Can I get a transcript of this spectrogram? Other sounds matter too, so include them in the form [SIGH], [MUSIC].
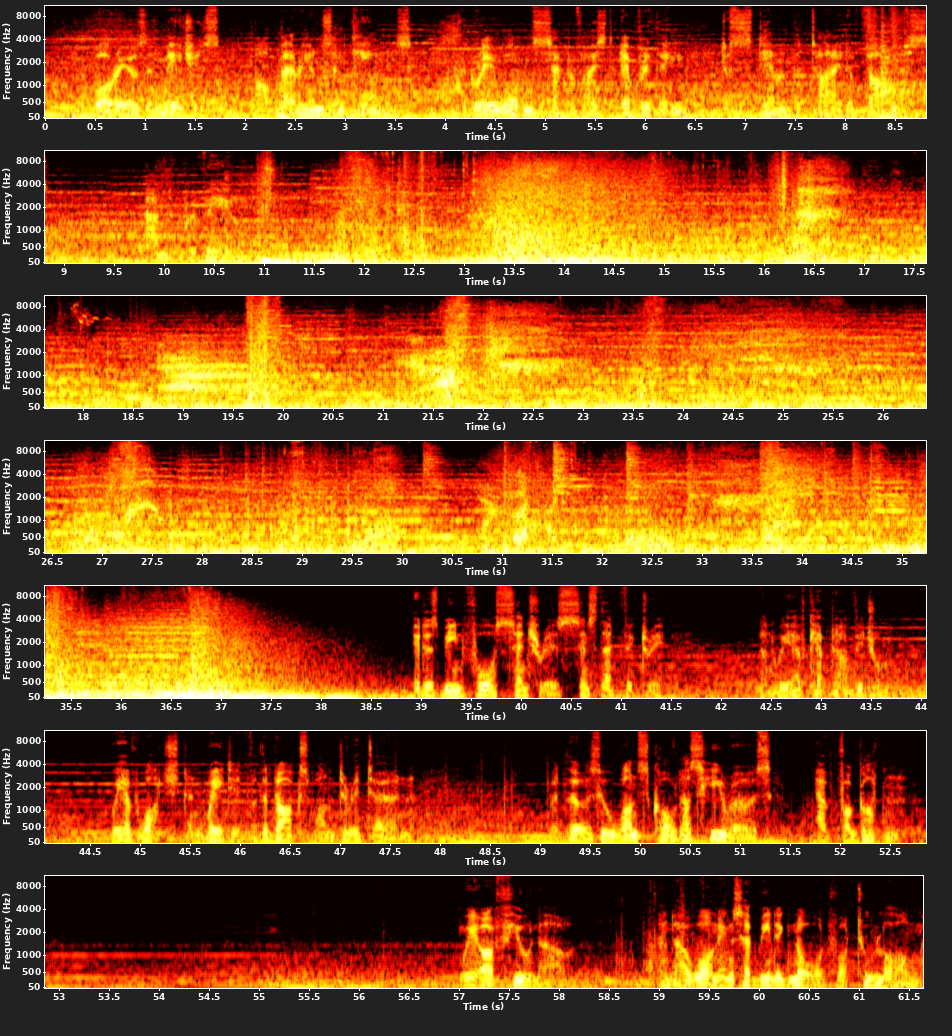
warriors and mages, barbarians and kings. The Grey Wardens sacrificed everything to stem the tide of darkness and prevail. Has been four centuries since that victory, and we have kept our vigil. We have watched and waited for the Darkspawn to return. But those who once called us heroes have forgotten. We are few now, and our warnings have been ignored for too long.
